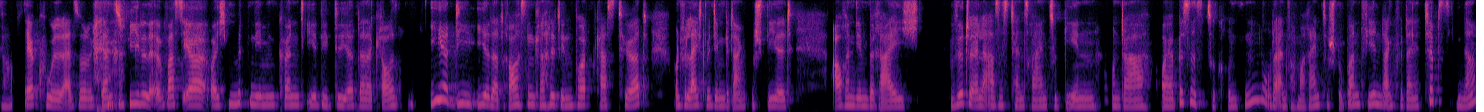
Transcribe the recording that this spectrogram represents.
Ja. Sehr cool. Also ganz viel, was ihr euch mitnehmen könnt, ihr, die, die da draußen, ihr, die ihr da draußen gerade den Podcast hört und vielleicht mit dem Gedanken spielt, auch in den Bereich virtuelle Assistenz reinzugehen und da euer Business zu gründen oder einfach mal reinzuschnuppern. Vielen Dank für deine Tipps, Ina.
